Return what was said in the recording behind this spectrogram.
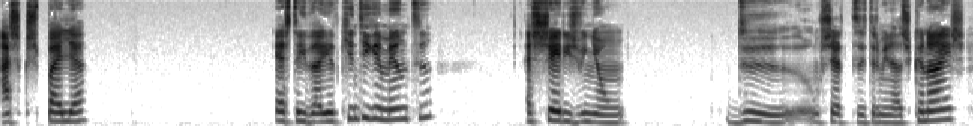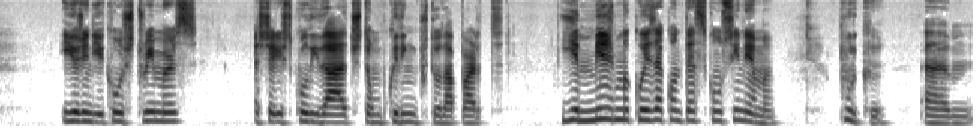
acho que espelha esta ideia de que antigamente as séries vinham de uns certos determinados canais e hoje em dia com os streamers as séries de qualidade estão um bocadinho por toda a parte. E a mesma coisa acontece com o cinema. Porque um,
